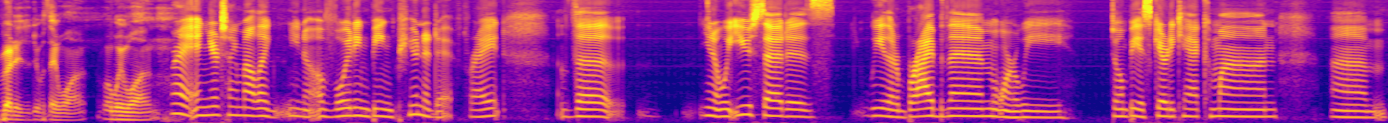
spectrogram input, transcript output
ready to do what they want, what we want. Right. And you're talking about like, you know, avoiding being punitive, right? The, you know, what you said is we either bribe them or we don't be a scaredy cat, come on. Um,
